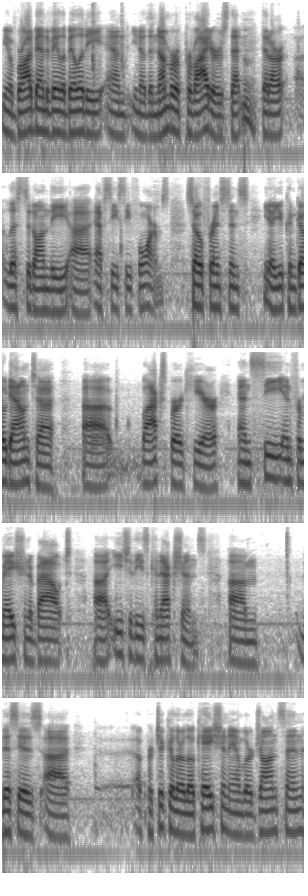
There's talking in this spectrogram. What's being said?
you know broadband availability and you know the number of providers that that are uh, listed on the uh, FCC forms. So, for instance, you know you can go down to uh, Blacksburg here and see information about uh, each of these connections. Um, this is uh, a particular location, Ambler Johnston.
